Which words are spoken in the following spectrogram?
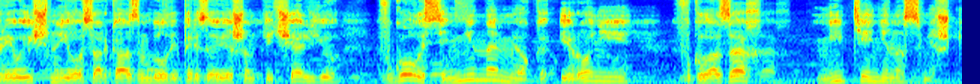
Привычный его сарказм был теперь завешен печалью, в голосе ни намека иронии, в глазах ни тени насмешки.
